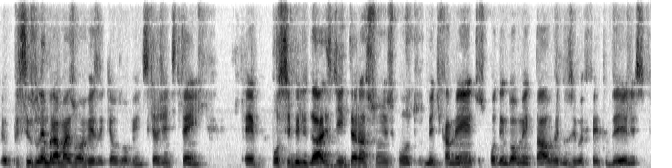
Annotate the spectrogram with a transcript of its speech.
eu preciso lembrar mais uma vez aqui aos ouvintes que a gente tem é, possibilidades de interações com outros medicamentos, podendo aumentar ou reduzir o efeito deles,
